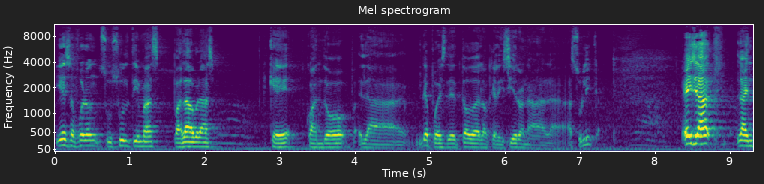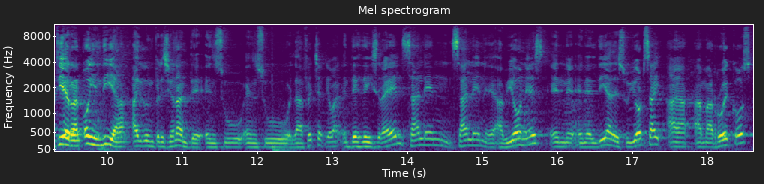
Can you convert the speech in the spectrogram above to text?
Y esas fueron sus últimas palabras que cuando la, después de todo lo que le hicieron a, a Zulika. Ella la entierran, hoy en día, algo impresionante, en su, en su, la fecha que van, desde Israel salen, salen eh, aviones en, en, el día de su Yorkshire a, a, Marruecos,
